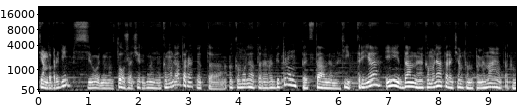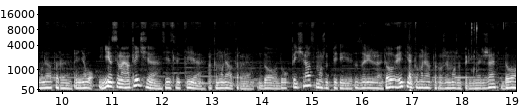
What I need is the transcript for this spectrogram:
Всем добрый день! Сегодня у нас тоже очередные аккумуляторы. Это аккумуляторы Robitron, представлены тип 3А. И данные аккумуляторы чем-то напоминают аккумуляторы Enilop. Единственное отличие, если те аккумуляторы до 2000 раз можно перезаряжать, то эти аккумуляторы уже можно перезаряжать до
